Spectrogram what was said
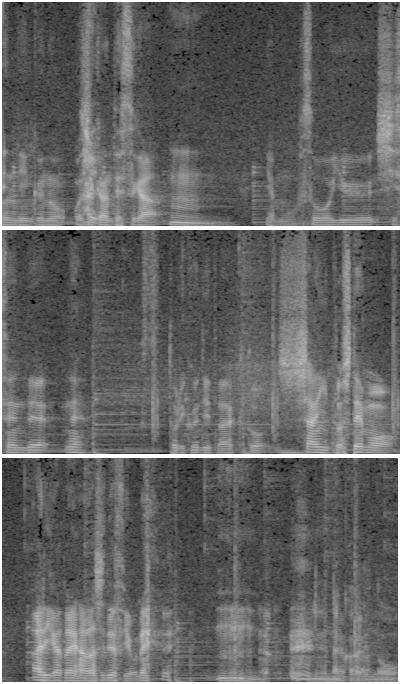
エンディングのお時間ですが、う。うん。い、やもうそういう視線でね取り組んでいただくと社員としてもありがたい話ですよね。うん。いいねなんかあの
